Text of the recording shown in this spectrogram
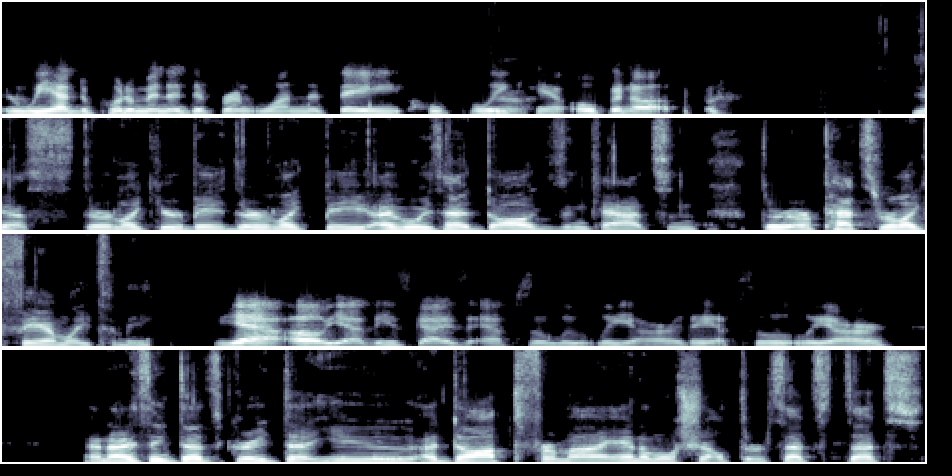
and we had to put them in a different one that they hopefully Yeah. can't open up. Yes, they're like your baby. They're like baby. I've always had dogs and cats, and their our pets are like family to me. Yeah. Oh, yeah. These guys absolutely are. They absolutely are. And I think that's great that you adopt from uh, animal shelters. That's that's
